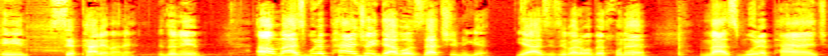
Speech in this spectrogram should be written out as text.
این سپر منه. می‌دونیم اما مزمور پنج های دوازده چی میگه؟ یه عزیزی برای ما بخونه. مزمور پنج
